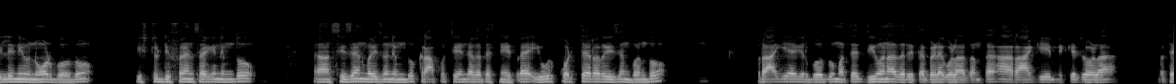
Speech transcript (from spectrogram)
ಇಲ್ಲಿ ನೀವು ನೋಡ್ಬೋದು, ಇಷ್ಟು ಡಿಫ್ರೆನ್ಸ್ ಆಗಿ ನಿಮ್ಮದು ಸೀಸನ್ ವೈಸು ನಿಮ್ಮದು ಕ್ರಾಪು ಚೇಂಜ್ ಆಗುತ್ತೆ ಸ್ನೇಹಿತರೆ. ಇವ್ರು ಕೊಡ್ತಾ ಇರೋ ರೀಸನ್ ಬಂದು, ರಾಗಿ ಆಗಿರ್ಬೋದು, ಮತ್ತು ಜೀವನಾಧಾರಿತ ಬೆಳೆಗಳಾದಂತಹ ರಾಗಿ, ಮೆಕ್ಕೆಜೋಳ, ಮತ್ತು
